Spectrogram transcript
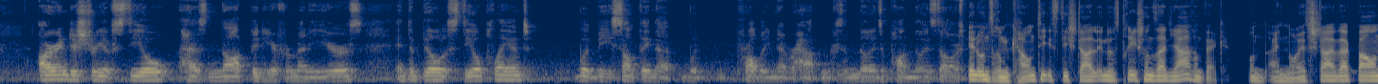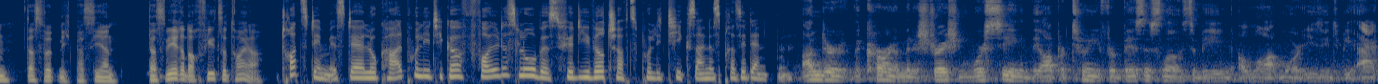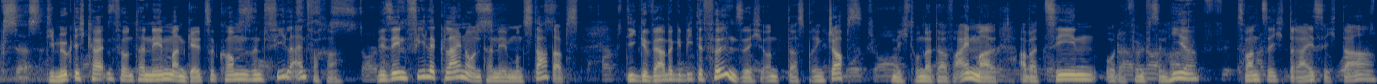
our industry of steel has not been here for many years, and to build a steel plant would be something that would probably never happen because of millions upon millions of dollars. In unserem County ist die Stahlindustrie schon seit Jahren weg. Und ein neues Stahlwerk bauen, das wird nicht passieren. Das wäre doch viel zu teuer. Trotzdem ist der Lokalpolitiker voll des Lobes für die Wirtschaftspolitik seines Präsidenten. Under the current administration, we're seeing the opportunity for business loans to be a lot more easy to be accessed. Die Möglichkeiten für Unternehmen an Geld zu kommen sind viel einfacher. Wir sehen viele kleine Unternehmen und Startups. Die Gewerbegebiete füllen sich und das bringt Jobs. Nicht hunderte auf einmal, aber 10 oder 15 hier, 20, 30 da.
